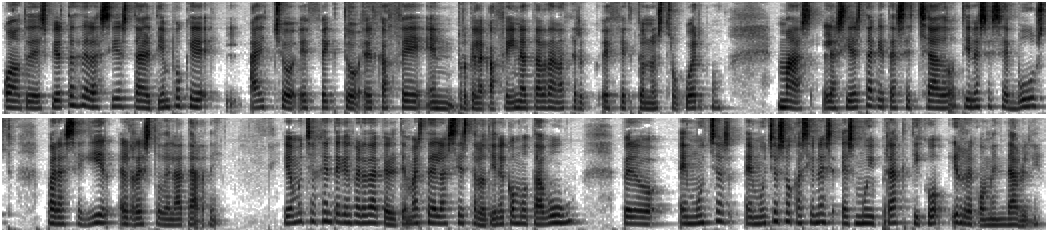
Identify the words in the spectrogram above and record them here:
cuando te despiertas de la siesta, el tiempo que ha hecho efecto el café, en, porque la cafeína tarda en hacer efecto en nuestro cuerpo, más la siesta que te has echado, tienes ese boost para seguir el resto de la tarde. Y hay mucha gente que es verdad que el tema este de la siesta lo tiene como tabú, pero en muchas, en muchas ocasiones es muy práctico y recomendable.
